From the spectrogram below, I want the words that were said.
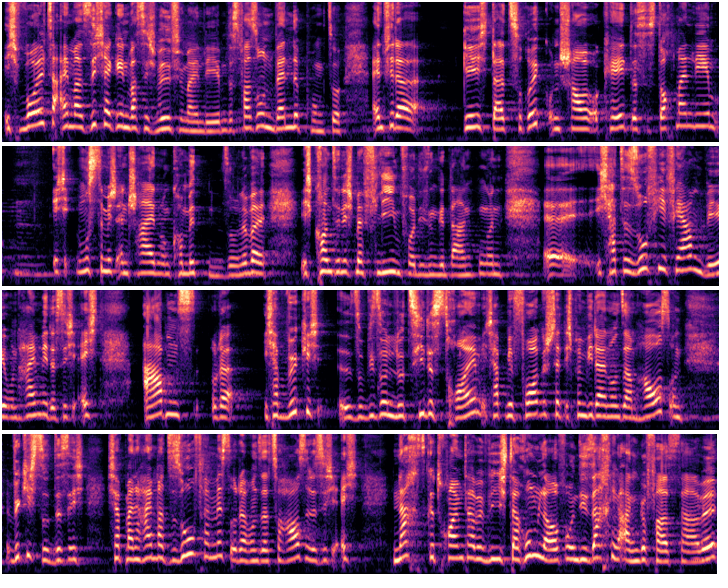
ich wollte einmal sicher gehen, was ich will für mein Leben. Das war so ein Wendepunkt. So entweder gehe ich da zurück und schaue, okay, das ist doch mein Leben. Mhm. Ich musste mich entscheiden und committen, so, ne, weil ich konnte nicht mehr fliehen vor diesen Gedanken. Und äh, ich hatte so viel Fernweh und Heimweh, dass ich echt abends oder ich habe wirklich äh, so wie so ein luzides Träumen. Ich habe mir vorgestellt, ich bin wieder in unserem Haus und wirklich so, dass ich, ich habe meine Heimat so vermisst oder unser Zuhause, dass ich echt nachts geträumt habe, wie ich da rumlaufe und die Sachen angefasst habe,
